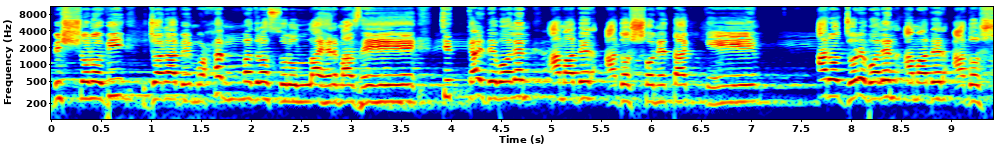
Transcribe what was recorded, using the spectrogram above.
বিশ্বনবী জনাবে মোহাম্মদ রসুল্লাহের মাঝে। চিৎকার দিয়ে বলেন, আমাদের আদর্শ নেতা কে? আরও জোরে বলেন, আমাদের আদর্শ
